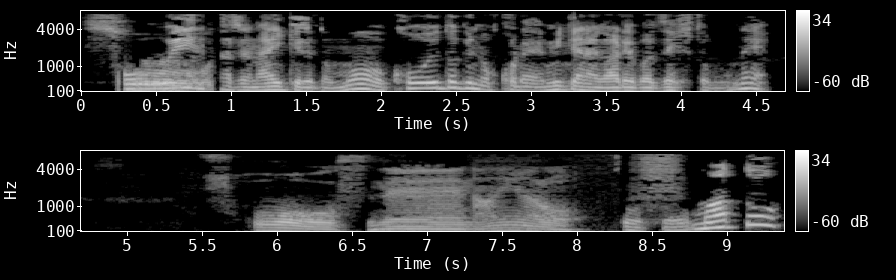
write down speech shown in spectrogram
そう応援歌じゃないけれども、こういう時のこれみたいなのがあればぜひともね。そうっすね。なんやろそうそう。まあ、あと、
